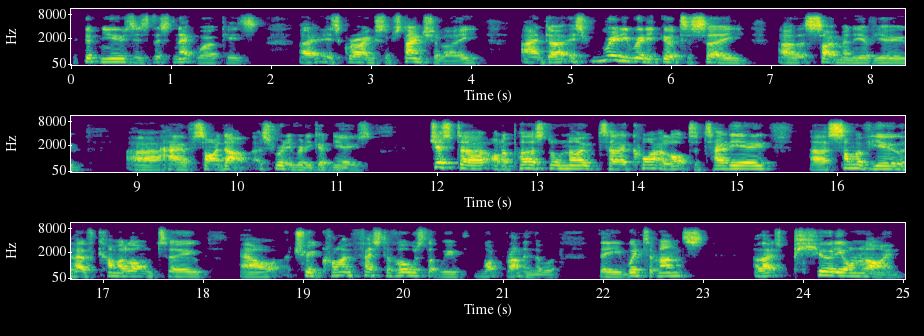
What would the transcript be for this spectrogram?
The good news is this network is uh, is growing substantially, and uh, it's really really good to see uh, that so many of you uh, have signed up. That's really really good news. Just uh, on a personal note, uh, quite a lot to tell you. some of you have come along to our true crime festivals that we've run in the the winter months. That's purely online.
